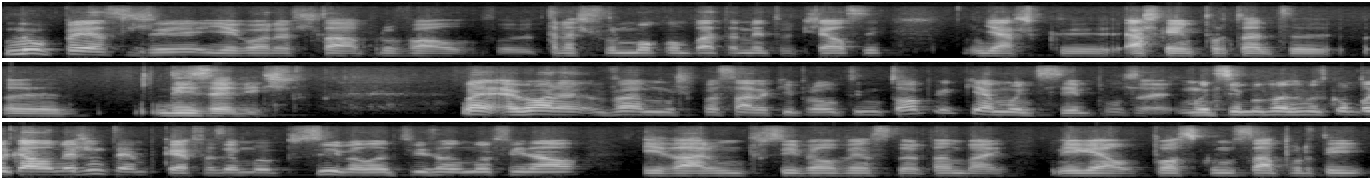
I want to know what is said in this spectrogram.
no PSG e agora está a prová-lo. Transformou completamente o Chelsea e acho que, acho que é importante uh, dizer isto. Bem, agora vamos passar aqui para o último tópico, que é muito simples, é muito simples, mas muito complicado ao mesmo tempo, que é fazer uma possível antevisão de uma final e dar um possível vencedor também. Miguel, posso começar por ti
